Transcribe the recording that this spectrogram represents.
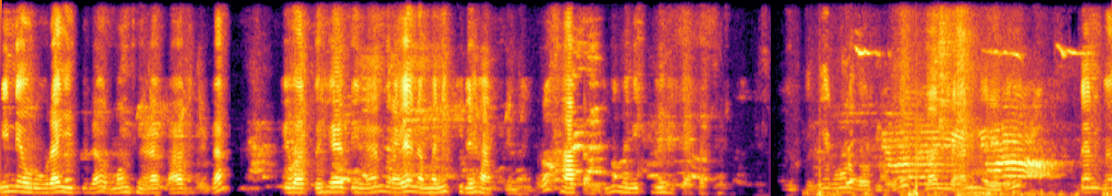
ನಿನ್ನೆ ಅವ್ರು ಊರಾಗ ಇದ್ದಿಲ್ಲ, ಅವ್ರ ಮುಂದೆ ಹೇಳಕ್ ಆಗ್ಲಿಲ್ಲ. ಇವತ್ತು ಹೇಳ್ತೀನಿ ಅಂದ್ರೆ ನಮ್ಮ ಮನೆ ಕಿಲಿ ಹಾಕ್ತೀನಿ ಅಂದ್ರು. ಹಾಕಂದ್ರೆ ಮನಿ ಕಿಲಿ ಹಾಕಿ ಅಂತೇಳಿ ಅನ್ಮೇರಿದ್ರು ನನ್ಗೆ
